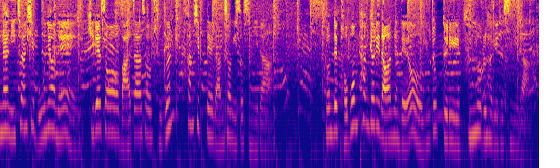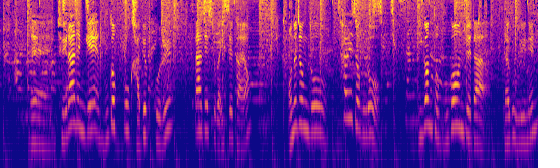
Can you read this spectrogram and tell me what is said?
지난 2015년에 길에서 맞아서 죽은 30대 남성이 있었습니다. 그런데 법원 판결이 나왔는데요. 유족들이 분노를 하게 됐습니다. 네, 죄라는 게 무겁고 가볍고를 따질 수가 있을까요? 어느 정도 사회적으로 이건 더 무거운 죄다라고 우리는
